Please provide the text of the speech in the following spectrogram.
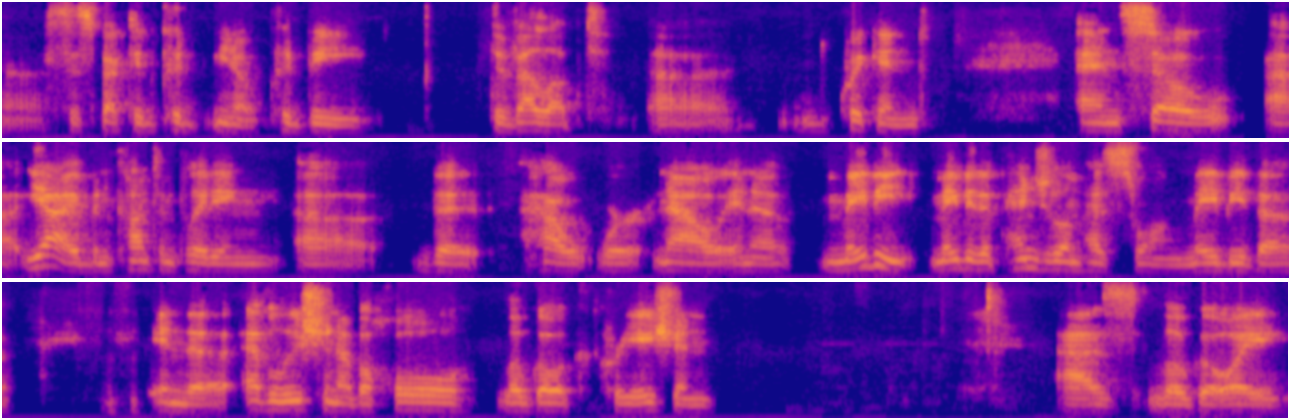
uh, suspected could you know could be developed uh, quickened. And so uh, yeah i've been contemplating uh, the how we're now in a maybe maybe the pendulum has swung maybe the in the evolution of a whole logoic creation as logoi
